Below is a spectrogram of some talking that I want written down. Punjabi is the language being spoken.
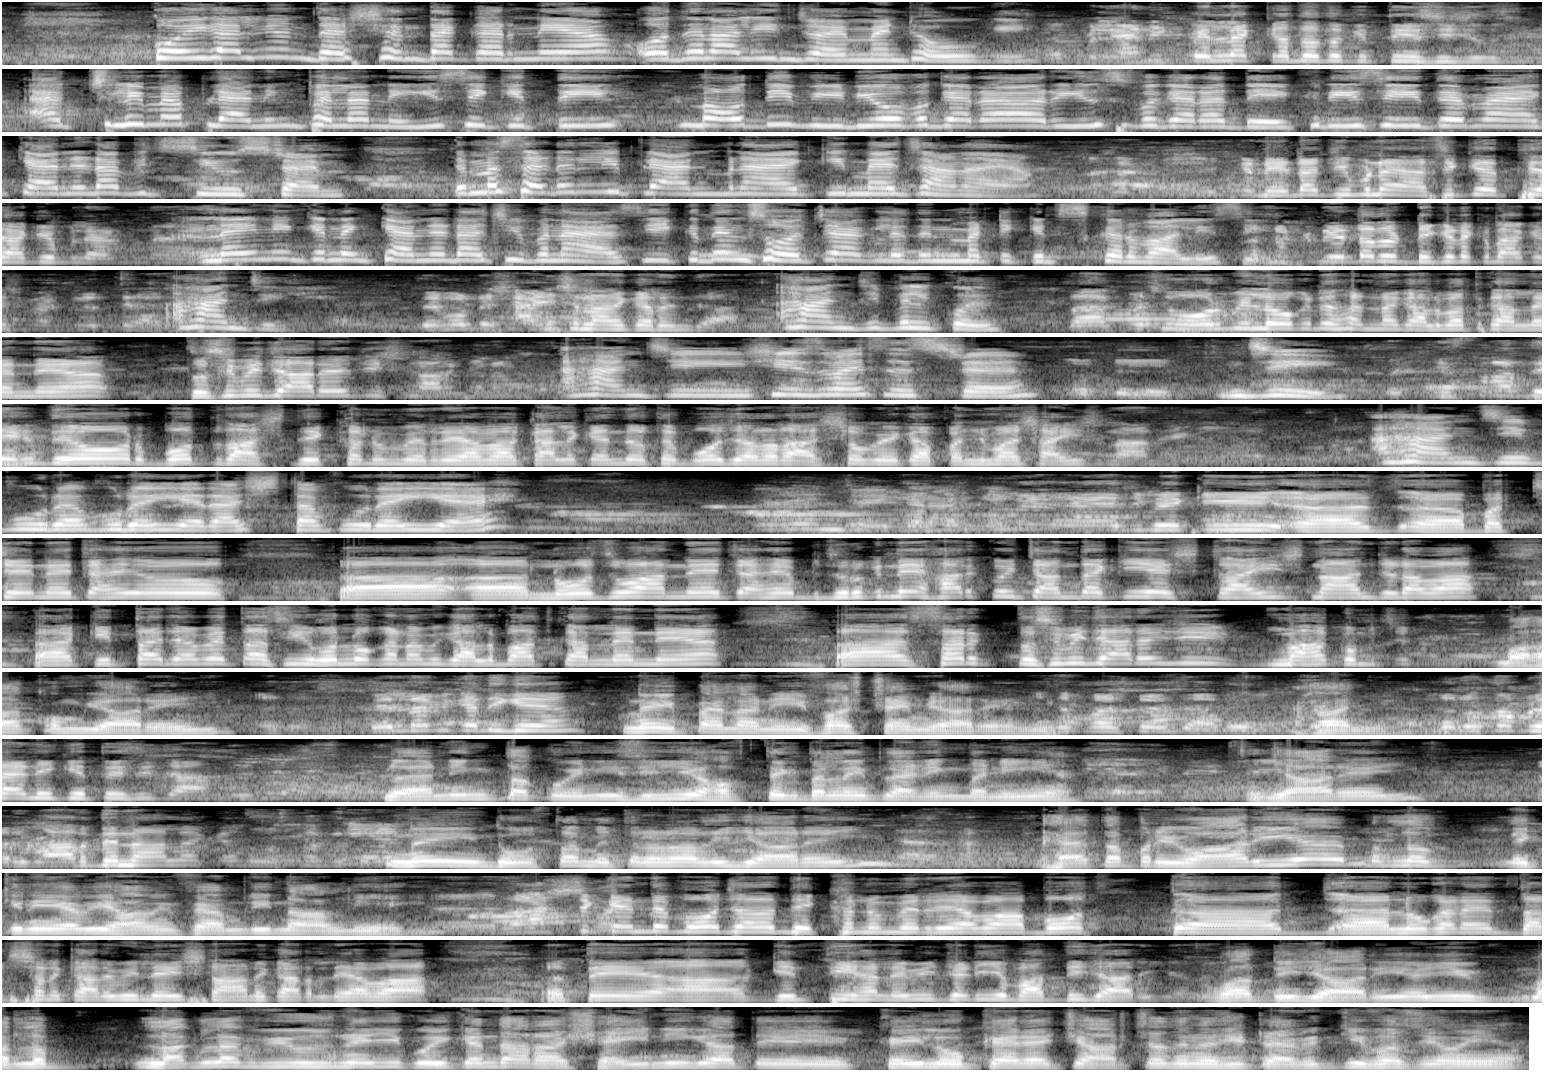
ਕੋਈ ਗੱਲ ਨਹੀਂ ਹੁਣ ਦਰਸ਼ਨ ਤਾਂ ਕਰਨੇ ਆ ਉਹਦੇ ਨਾਲ ਹੀ ਇੰਜੋਇਮੈਂਟ ਹੋਊਗੀ। ਪਲੈਨਿੰਗ ਪਹਿਲਾਂ ਕਦੋਂ ਤੋਂ ਕੀਤੀ ਸੀ ਜੀ ਤੁਸੀਂ? ਐਕਚੁਅਲੀ ਮੈਂ ਪਲੈਨਿੰਗ ਪਹਿਲਾਂ ਨਹੀਂ ਸੀ ਕੀਤੀ। ਮੈਂ ਉਹਦੀ ਵੀਡੀਓ ਵਗੈਰਾ ਰੀਲਸ ਵਗੈਰਾ ਦੇਖ ਰਹੀ ਸੀ ਤੇ ਮੈਂ ਕੈਨੇਡਾ ਵਿੱਚ ਸੀ ਉਸ ਟਾਈਮ ਤੇ ਮੈਂ ਸਡਨਲੀ ਪਲਾਨ ਬਣਾਇਆ ਕਿ ਮੈਂ ਜਾਣਾ ਆ। ਕੈਨੇਡਾ 'ਚ ਹੀ ਬਣਾਇਆ ਸੀ ਕਿ ਇੱਥੇ ਆ ਕੇ ਪਲਾਨ ਬਣਾਇਆ? ਨਹੀਂ ਨਹੀਂ ਕਿ ਕੈਨੇਡਾ ਚ ਹੀ ਬਣਾਇਆ ਸੀ। ਇੱਕ ਦਿਨ ਸੋਚਿਆ ਅਗਲੇ ਦਿਨ ਮੈਂ ਟਿਕਟਸ ਕਰਵਾ ਲਈ ਸੀ। ਕੈਨੇਡਾ ਤੋਂ ਟਿਕਟ ਕਰਾ ਕੇ ਸਪੈਸ਼ਲ ਇੱਥੇ ਆਏ ਹਾਂਜੀ। ਤੇ ਹੁਣ ਸ਼ਾਹੀ ਇਸ਼ਨਾਨ ਕਰਨ ਜਾ ਰਹੇ ਹਾਂਜੀ ਬਿਲਕੁਲ। ਹੋ। ਤਾਂ ਕੁਝ ਹੋਰ ਵੀ ਲੋਕ ਨੇ ਸਾਡੇ ਨਾਲ ਗੱਲਬਾਤ ਕਰ ਲੈਂਦੇ ਆ। ਤੁਸੀਂ ਵੀ ਜਾ ਰਹੇ ਹੋ ਜੀ ਇਸ਼ਨਾਨ ਕਰਨ? ਹਾਂਜੀ she is my sister okay ਜੀ। ਤੇ ਕਿਸ ਤਰ੍ਹਾਂ ਦੇਖਦੇ ਹੋ ਔਰ ਬਹੁਤ ਰਸ਼ ਦੇਖਣ ਨੂੰ ਮਿਲ ਰਿਹਾ ਵਾ? ਕੱਲ ਕਹਿੰਦੇ ਉੱਥੇ ਬਹੁਤ ਜ਼ਿਆਦਾ ਰਸ਼ ਹੋਵੇਗਾ ਪੰਜਵਾਂ ਸ਼ਾਹੀ ਇਸ਼ਨਾਨ ਹੈਗਾ ਹਾਂਜੀ ਪੂਰਾ ਪੂਰਾ ਹੀ ਹੈ ਰਸ਼ ਤਾਂ ਪੂਰਾ ਹੀ ਹੈ। ਇਹ ਜਿਵੇਂ ਕਿ ਅ, ਬੱਚੇ ਨੇ ਚਾਹੇ ਉਹ ਅ, ਅ, ਨੌਜਵਾਨ ਨੇ ਚਾਹੇ ਬਜ਼ੁਰਗ ਨੇ ਹਰ ਕੋਈ ਚਾਹੁੰਦਾ ਕਿ ਇਹ ਸ਼ਾਹੀ ਇਸ਼ਨਾਨ ਜਿਹੜਾ ਵਾ ਅ, ਕੀਤਾ ਜਾਵੇ ਤਾਂ ਅਸੀਂ ਹੋਰ ਲੋਕਾਂ ਨਾਲ ਵੀ ਗੱਲਬਾਤ ਕਰ ਲੈਂਦੇ ਆ ਸਰ ਤੁਸੀਂ ਵੀ ਜਾ ਰਹੇ ਹੋ ਜੀ ਮਹਾਕੁੰਭ ਚ? ਮਹਾਕੁੰਭ ਜਾ ਰਹੇ ਹਾਂ ਜੀ। ਪਹਿਲਾਂ ਵੀ ਕਦੀ ਗਏ ਆ? ਨਹੀਂ ਪਹਿਲਾਂ ਨਹੀਂ ਫਸਟ ਟਾਈਮ ਜਾ ਰਹੇ ਹਾਂ ਜੀ। ਫਸਟ ਟਾਈਮ ਜਾ ਰਹੇ ਹੋ। ਹਾਂਜੀ ਹਾਂਜੀ। ਜਦੋਂ ਤੋਂ ਪਲੈਨਿੰਗ ਕੀਤੀ ਸੀ ਜਾਣ ਦੀ? ਪਲੈਨਿੰਗ ਤਾਂ ਕੋਈ ਨਹੀਂ ਸੀ ਜੀ ਹਫ਼ਤੇ ਕੁ ਪਹਿਲਾਂ ਹੀ ਪਲੈਨਿੰਗ ਬਣੀ ਹੈ ਤੇ ਜਾ ਰਹੇ ਹਾਂ ਜੀ। ਪਰਿਵਾਰ ਦੇ ਨਾਲ ਹੈ ਕਿ ਦੋਸਤਾਂ ਦੇ ਨਹੀਂ ਦੋਸਤਾਂ ਮਿੱਤਰਾਂ ਨਾਲ ਹੀ ਜਾ ਰਹੇ ਜੀ। ਹੈ ਤਾਂ ਪਰਿਵਾਰ ਹੀ ਹੈ ਮਤਲਬ ਲੇਕਿਨ ਇਹ ਆ ਵੀ ਹਾਂ ਵੀ ਫੈਮਿਲੀ ਨਾਲ ਨਹੀਂ ਹੈਗੀ। ਰਸ਼ ਕਹਿੰਦੇ ਬਹੁਤ ਜ਼ਿਆਦਾ ਦੇਖਣ ਨੂੰ ਮਿਲ ਰਿਹਾ ਵਾ ਬਹੁਤ ਅ, ਅ, ਲੋਕਾਂ ਨੇ ਦਰਸ਼ਨ ਕਰ ਵੀ ਲਏ ਇਸ਼ਨਾਨ ਕਰ ਲਿਆ ਵਾ ਤੇ ਅ, ਗਿਣਤੀ ਹਲੇ ਵੀ ਜਿਹੜੀ ਹੈ ਵੱਧਦੀ ਜਾ ਰਹੀ ਹੈ। ਵੱਧਦੀ ਜਾ ਰਹੀ ਹੈ ਜੀ ਮਤਲਬ ਅਲੱਗ-ਅਲੱਗ ਵਿਊਜ਼ ਨੇ ਜੀ ਕੋਈ ਕਹਿੰਦਾ ਰਸ਼ ਹੈ ਹੀ ਨਹੀਂਗਾ ਤੇ ਕਈ ਲੋਕ ਕਹਿ ਰਹੇ ਚਾਰ ਚਾਰ ਦਿਨ ਅਸੀਂ ਟ੍ਰੈਫਿਕ 'ਚ ਹੀ ਫਸੇ ਹੋਏ ਆ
